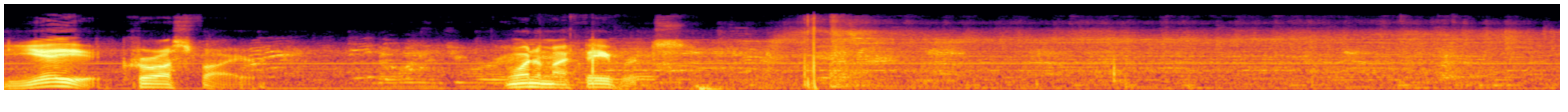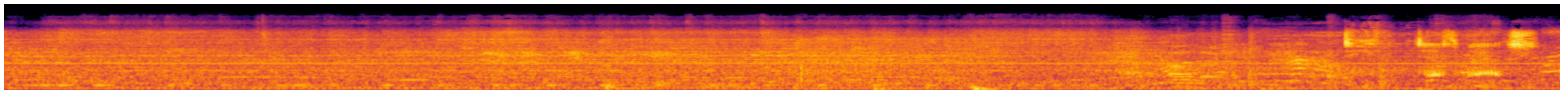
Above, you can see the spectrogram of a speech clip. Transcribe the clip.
Yeah, crossfire. One of my favorites. Deathmatch.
